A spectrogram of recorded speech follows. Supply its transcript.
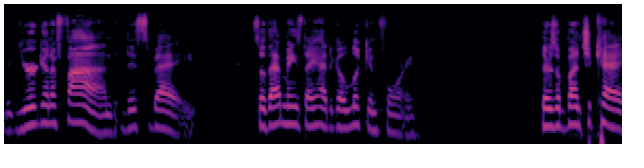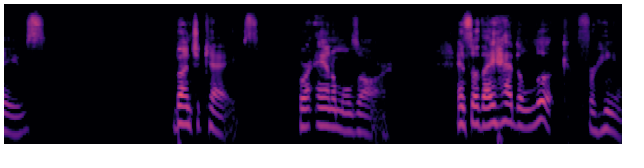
that you're going to find this babe. So that means they had to go looking for him. there's a bunch of caves, bunch of caves where animals are. And so they had to look for him.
